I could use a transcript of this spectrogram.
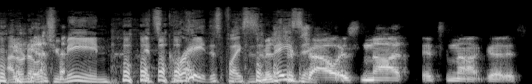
I don't know what you mean. It's great. This place is Mr. amazing. Chow is not. It's not good. It's.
